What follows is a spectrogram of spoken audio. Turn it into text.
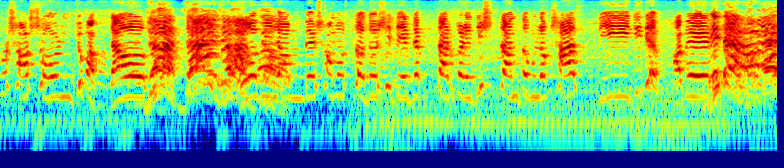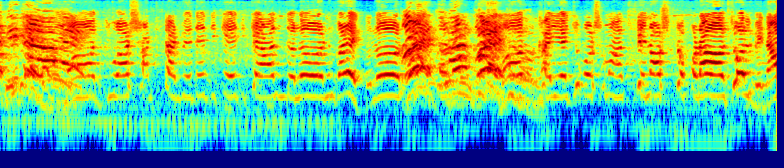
প্রশাসন জবাব দাও। অবিলম্বে সমস্ত দোষীদের গ্রেপ্তার করে দৃষ্টান্তমূলক শাস্তি দিতে হবে। জুয়া সাতটার দিকে এদিকে আন্দোলন গড়ে তুলুন। মদ খাইয়ে যুব সমাজকে নষ্ট করা চলবে না।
